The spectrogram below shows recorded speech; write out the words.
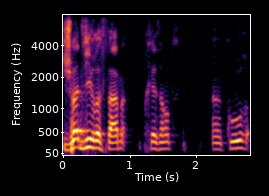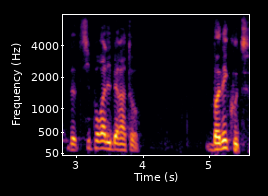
Joie de vivre femme présente un cours de Tsipora Liberato. Bonne écoute.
